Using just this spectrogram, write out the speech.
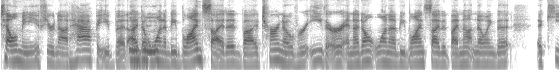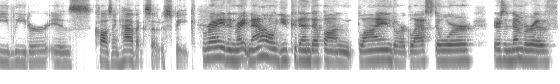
tell me if you're not happy, but mm-hmm. I don't mm-hmm. want to be blindsided by turnover either. And I don't want to be blindsided by not knowing that a key leader is causing havoc, so to speak. Right. And right now, you could end up on Blind or Glassdoor. There's a number of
